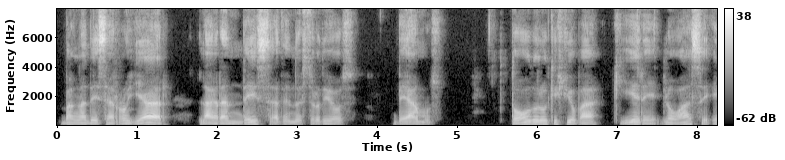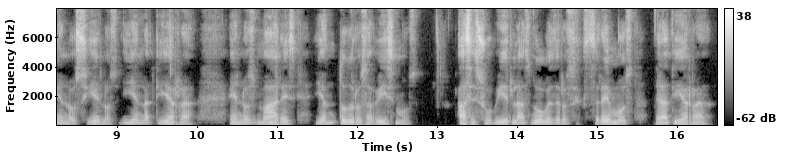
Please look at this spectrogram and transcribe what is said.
van a desarrollar la grandeza de nuestro Dios. Veamos, todo lo que Jehová quiere, lo hace en los cielos y en la tierra, en los mares y en todos los abismos. Hace subir las nubes de los extremos de la tierra,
